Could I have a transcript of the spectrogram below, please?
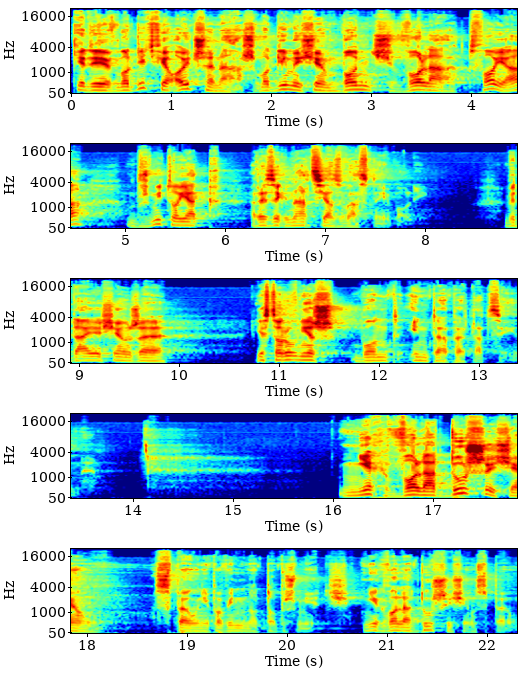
Kiedy w modlitwie Ojcze Nasz modlimy się bądź wola Twoja, brzmi to jak rezygnacja z własnej woli. Wydaje się, że jest to również błąd interpretacyjny. Niech wola duszy się spełni, powinno to brzmieć. Niech wola duszy się spełni.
